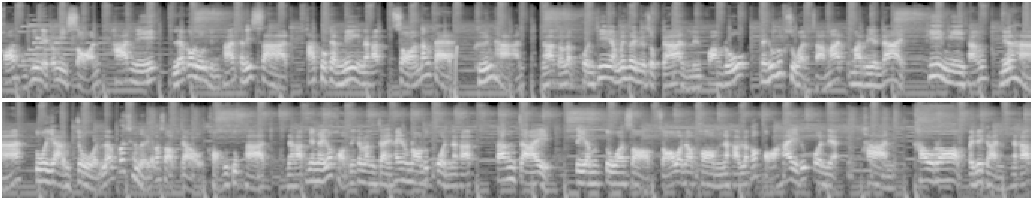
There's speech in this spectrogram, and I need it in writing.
คอร์สของพี่เนี่ยก็มีสอนพาร์ทนี้ แล้วก็รวมถึงพาร์ทคณิตศาสตร์พาร์ทโปรแกรมมิ่งนะครับสอนตั้งแต่พื้นฐานนะครับสำหรับคนที่ยังไม่เคยมีประสบการณ์ หรือความรู้ในทุกๆส่วนสามารถมาเรียนได้พี่มีทั้งเนื้อหาตัวอย่างโจทย์ แล้วก็เฉลยข้อสอบเก่าของทุกๆพาร์ทนะครับยังไงก็ขอเป็นกำลังใจให้น้องๆทุกคนนะครับ ตั้งใจเตรียมตัวสอบสวนคอมนะครับแล้วก็ขอให้ทุกคนเนี่ยผ่านเข้ารอบไปด้วยกันนะครับ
